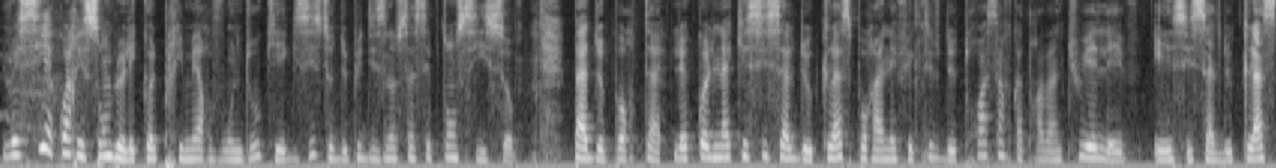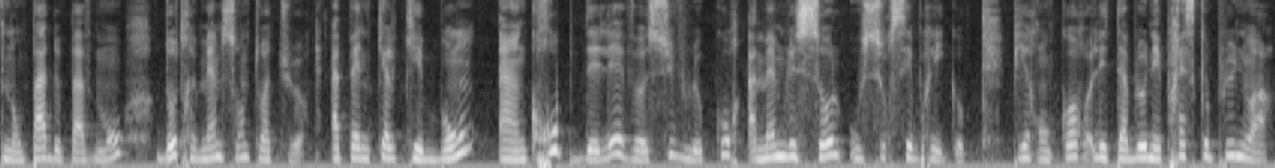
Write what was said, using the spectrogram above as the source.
Voici à quoi ressemble l'école primaire Vundu qui existe depuis 1976. Pas de portail. L'école n'a que 6 salles de classe pour un effectif de 388 élèves. Et ces salles de classe n'ont pas de pavement, d'autres même sans toiture. À peine quelques bons un groupe d'élèves suivent le cours à même le sol ou sur ses briques. Pire encore, les tableaux n'est presque plus noir.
